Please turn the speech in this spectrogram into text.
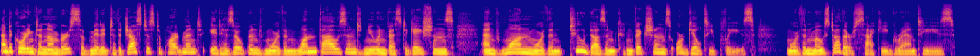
and according to numbers submitted to the Justice Department, it has opened more than 1,000 new investigations and won more than two dozen convictions or guilty pleas more than most other SAKI grantees.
